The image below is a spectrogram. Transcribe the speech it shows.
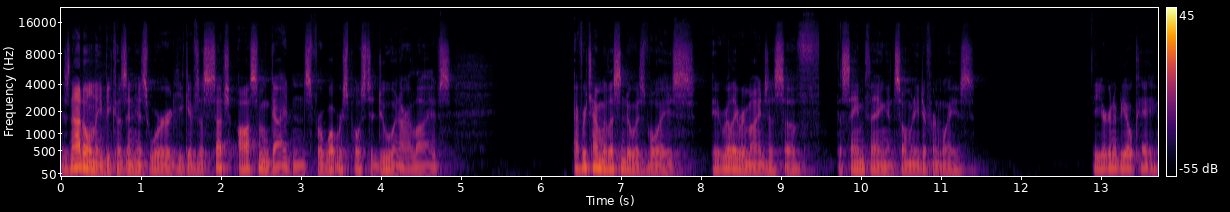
is not only because in His Word He gives us such awesome guidance for what we're supposed to do in our lives. Every time we listen to His voice, it really reminds us of the same thing in so many different ways that you're going to be okay.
